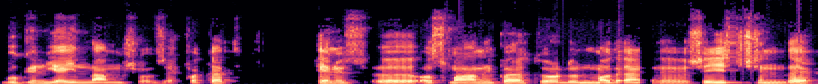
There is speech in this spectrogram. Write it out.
bugün yayınlanmış olacak. Fakat henüz e, Osmanlı İmparatorluğu'nun modern e, şeyi içinde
